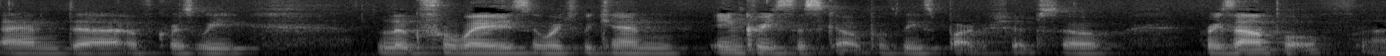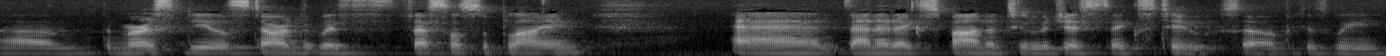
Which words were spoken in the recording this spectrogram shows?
and uh, of course, we look for ways in which we can increase the scope of these partnerships. So, for example, um, the Maersk deal started with vessel supplying, and then it expanded to logistics too. So, because we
